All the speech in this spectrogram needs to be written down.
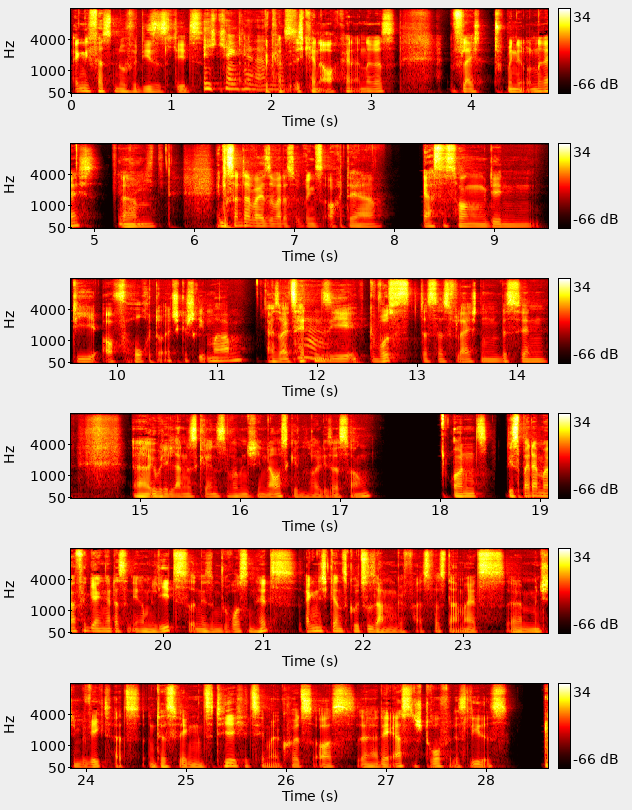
eigentlich fast nur für dieses Lied Ich kenne bekannt anderes. ist. Ich kenne auch kein anderes. Vielleicht tut mir den Unrecht. Ähm, interessanterweise war das übrigens auch der erste Song, den die auf Hochdeutsch geschrieben haben. Also als hätten Ah. sie gewusst, dass das vielleicht ein bisschen äh, über die Landesgrenzen von München hinausgehen soll, dieser Song. Und die Spider-Murphy Gang hat das in ihrem Lied, in diesem großen Hit, eigentlich ganz gut zusammengefasst, was damals äh, München bewegt hat. Und deswegen zitiere ich jetzt hier mal kurz aus äh, der ersten Strophe des Liedes.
